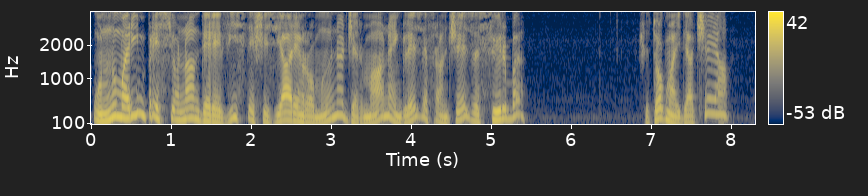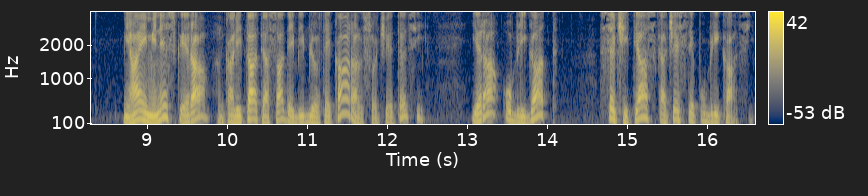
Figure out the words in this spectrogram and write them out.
un număr impresionant de reviste și ziare în română, germană, engleză, franceză, sârbă și tocmai de aceea Mihai Eminescu era, în calitatea sa de bibliotecar al societății, era obligat să citească aceste publicații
